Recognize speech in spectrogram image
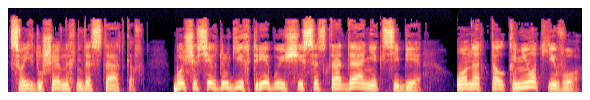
своих душевных недостатков, больше всех других требующий сострадания к себе, он оттолкнет его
